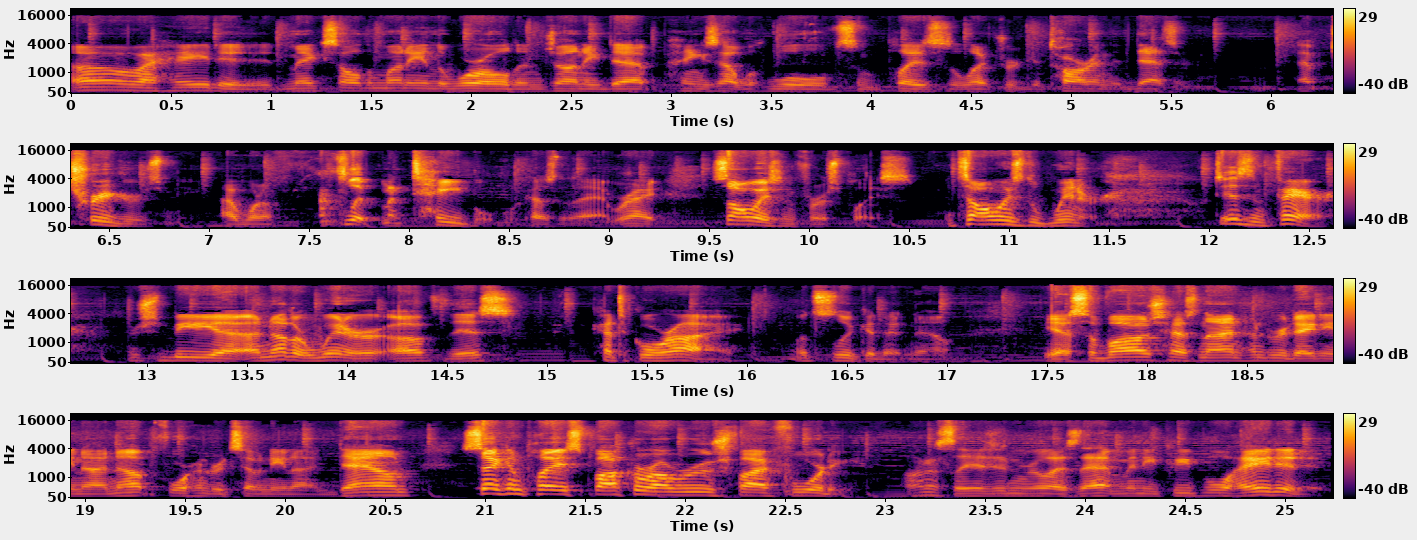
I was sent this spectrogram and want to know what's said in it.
Oh, I hate it. It makes all the money in the world and Johnny Depp hangs out with wolves and plays electric guitar in the desert. That triggers me. I want to flip my table because of that, right? It's always in first place. It's always the winner, which isn't fair. There should be uh, another winner of this category. Let's look at it now. Yeah, Sauvage has 989 up, 479 down. Second place, Baccarat Rouge 540. Honestly, I didn't realize that many people hated it,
